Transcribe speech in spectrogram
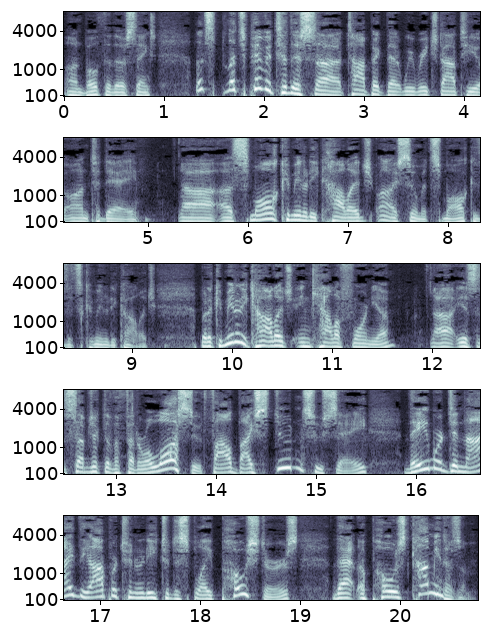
on both of those things. Let's let's pivot to this uh, topic that we reached out to you on today uh, a small community college. Well, I assume it's small because it's a community college, but a community college in California uh, is the subject of a federal lawsuit filed by students who say they were denied the opportunity to display posters that opposed communism.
